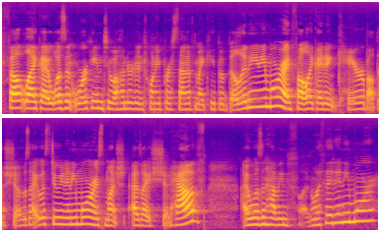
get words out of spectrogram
felt like I wasn't working to 120% of my capability anymore. I felt like I didn't care about the shows I was doing anymore as much as I should have. I wasn't having fun with it anymore.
